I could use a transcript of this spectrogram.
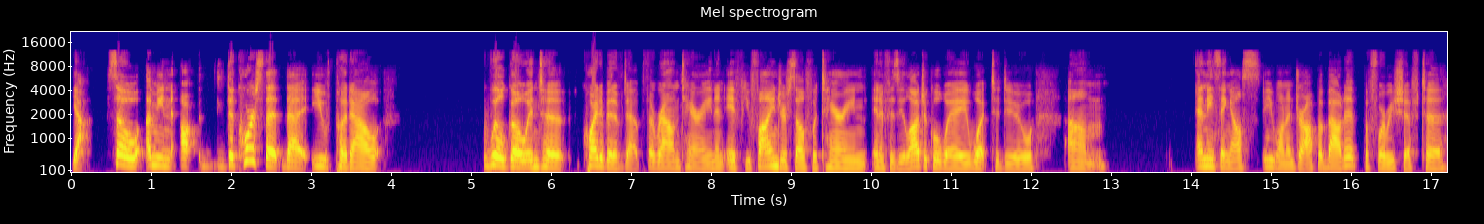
Yeah. So, I mean, uh, the course that that you've put out will go into quite a bit of depth around tearing and if you find yourself with tearing in a physiological way what to do um anything else you want to drop about it before we shift to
